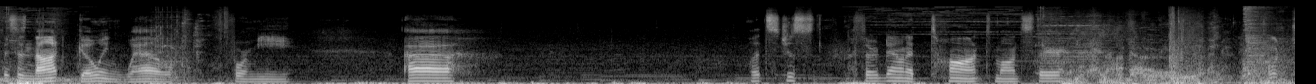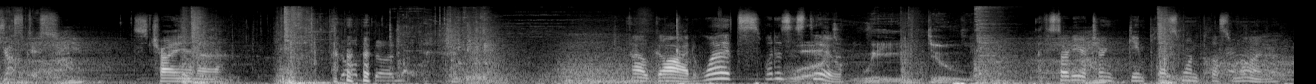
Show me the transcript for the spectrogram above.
This is not going well for me. Uh... Let's just throw down a taunt monster. For justice! Let's try and, uh... Job's done. Oh god, what? What does this do? We do. At the start of your turn, gain plus one, plus one.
